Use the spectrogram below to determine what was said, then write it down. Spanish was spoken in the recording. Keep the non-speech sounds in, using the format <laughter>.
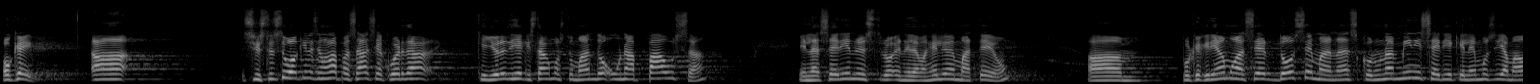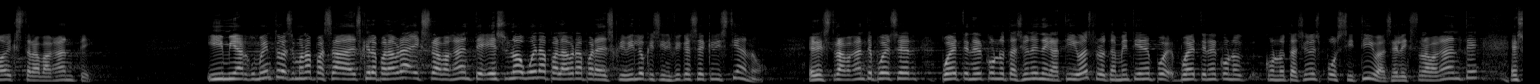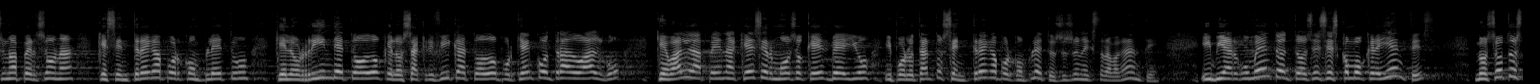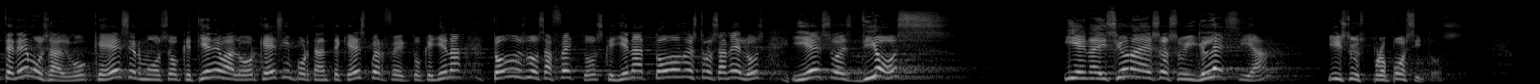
Ok, ah, si usted estuvo aquí la semana pasada, se acuerda que yo le dije que estábamos tomando una pausa en la serie nuestro, en el Evangelio de Mateo, porque queríamos hacer dos semanas con una miniserie que le hemos llamado extravagante. Y mi argumento la semana pasada es que la palabra extravagante es una buena palabra para describir lo que significa ser cristiano. El extravagante puede, ser, puede tener connotaciones negativas, pero también tiene, puede tener connotaciones positivas. El extravagante es una persona que se entrega por completo, que lo rinde todo, que lo sacrifica todo, porque ha encontrado algo que vale la pena, que es hermoso, que es bello, y por lo tanto se entrega por completo. Eso es un extravagante. Y mi argumento entonces es como creyentes, nosotros tenemos algo que es hermoso, que tiene valor, que es importante, que es perfecto, que llena todos los afectos, que llena todos nuestros anhelos, y eso es Dios. Y en adición a eso, su iglesia y sus propósitos.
